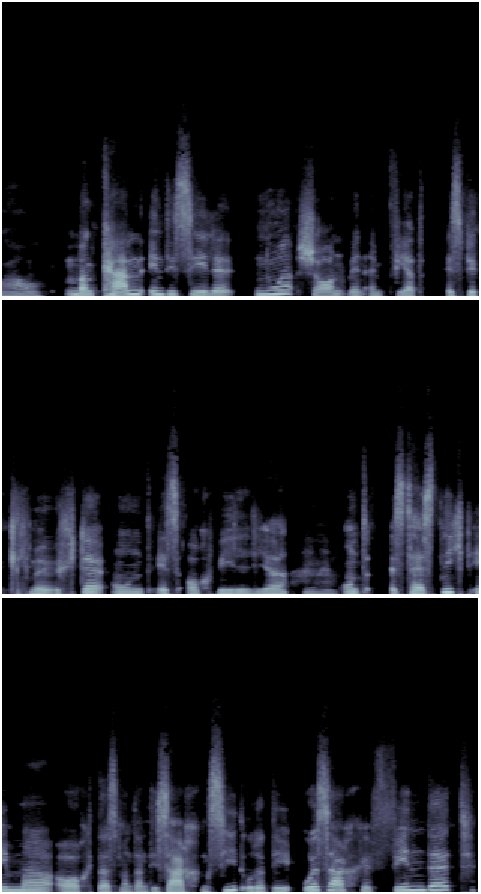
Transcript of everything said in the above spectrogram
Wow. Man kann in die Seele nur schauen, wenn ein Pferd es wirklich möchte und es auch will, ja? ja. Und es heißt nicht immer auch, dass man dann die Sachen sieht oder die Ursache findet,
